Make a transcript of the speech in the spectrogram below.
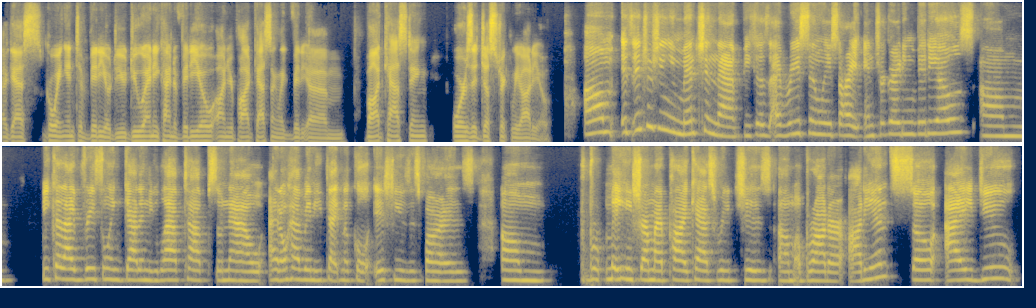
I guess going into video? Do you do any kind of video on your podcasting like video um podcasting or is it just strictly audio? Um, it's interesting you mentioned that because I recently started integrating videos. Um, because I've recently got a new laptop, so now I don't have any technical issues as far as um, making sure my podcast reaches um, a broader audience. So I do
